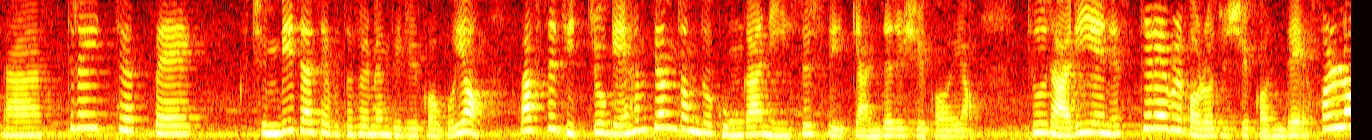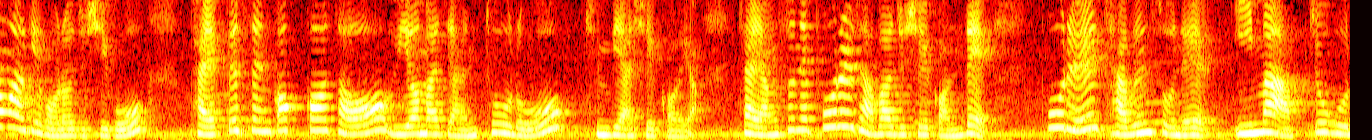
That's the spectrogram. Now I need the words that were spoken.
자, 스트레이트 백 준비 자세부터 설명드릴 거고요. 박스 뒤쪽에 한 뼘 정도 공간이 있을 수 있게 앉아주실 거예요. 두 다리에는 스트랩을 걸어주실 건데 헐렁하게 걸어주시고 발끝은 꺾어서 위험하지 않도록 준비하실 거예요. 자, 양손에 폴을 잡아주실 건데 폴을 잡은 손을 이마 앞쪽으로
